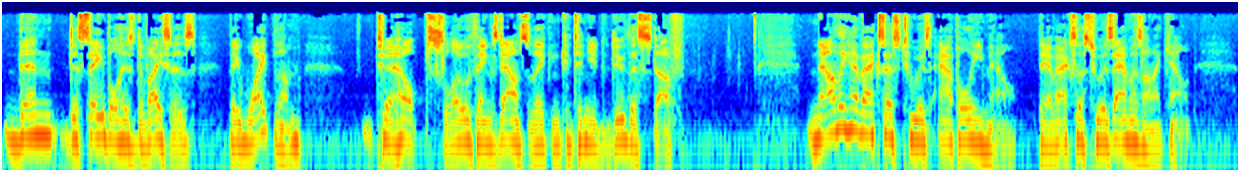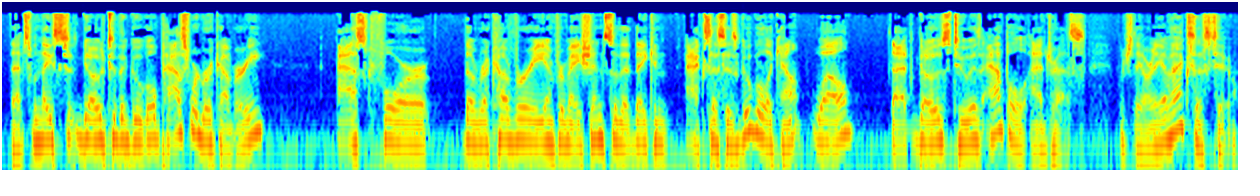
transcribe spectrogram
then disable his devices. They wipe them to help slow things down so they can continue to do this stuff. Now they have access to his Apple email. They have access to his Amazon account. That's when they go to the Google password recovery, ask for the recovery information so that they can access his Google account. Well, that goes to his Apple address, which they already have access to.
